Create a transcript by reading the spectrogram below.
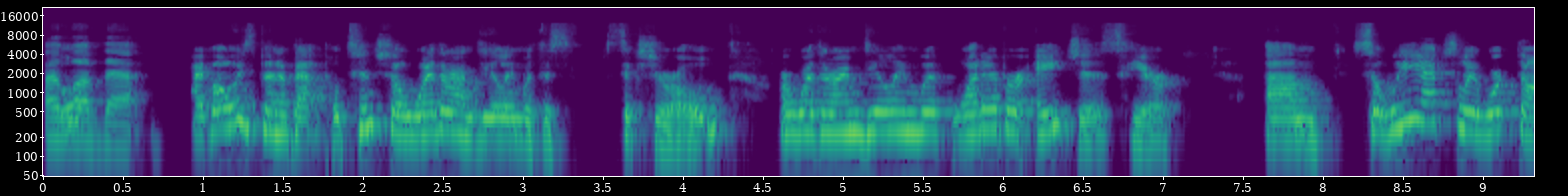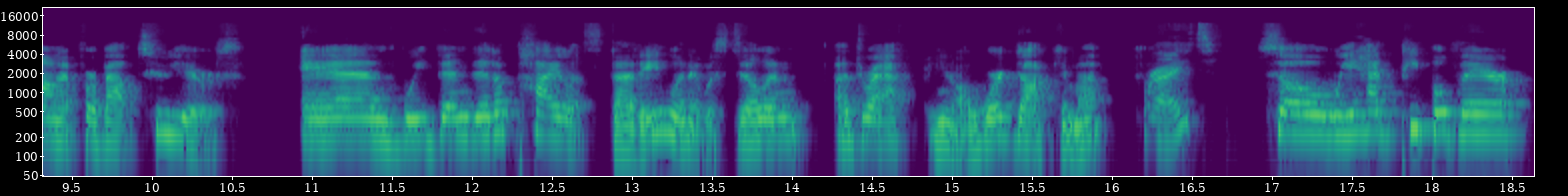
I love that. I've always been about potential, whether I'm dealing with a six year old or whether I'm dealing with whatever ages here. Um, so we actually worked on it for about two years. And we then did a pilot study when it was still in a draft, you know, a Word document. Right. So we had people there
